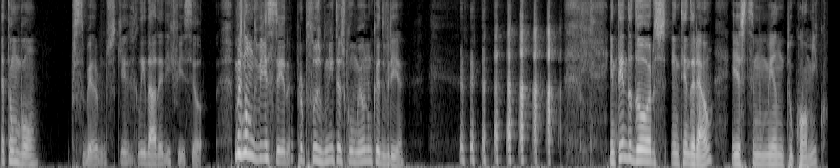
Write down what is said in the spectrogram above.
É tão bom percebermos que a realidade é difícil. Mas não devia ser. Para pessoas bonitas como eu, nunca deveria. Entendedores entenderão este momento cômico.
